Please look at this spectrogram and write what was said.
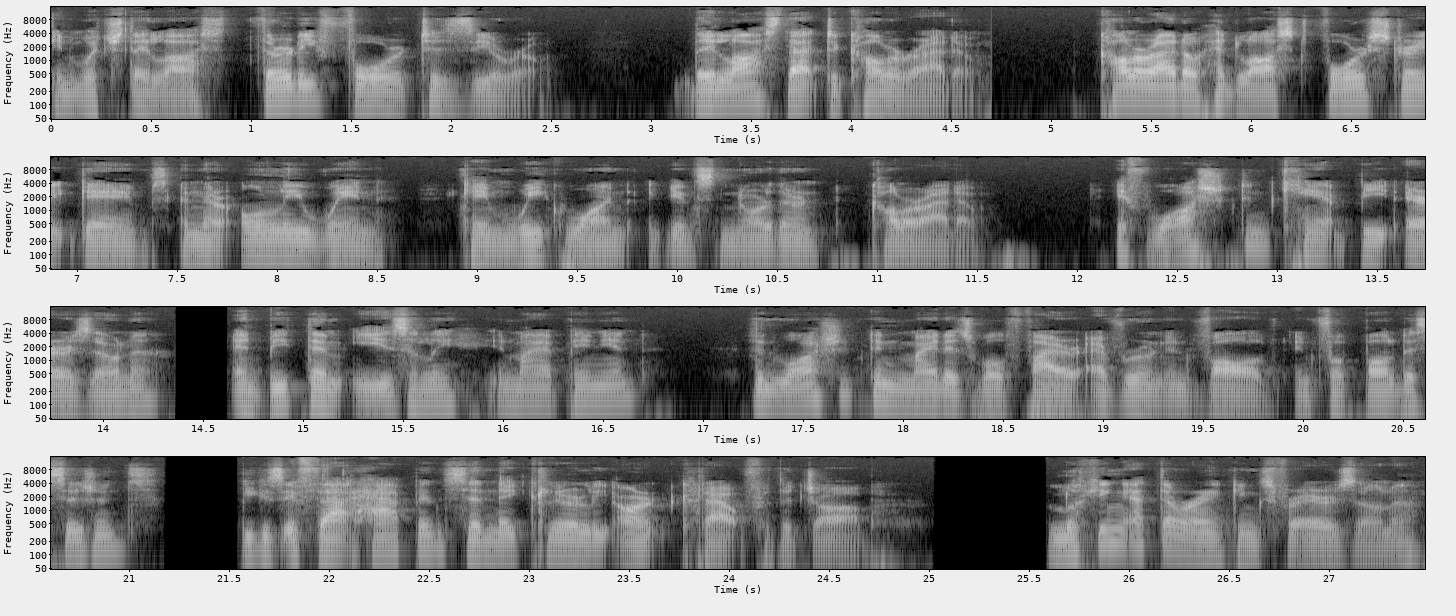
in which they lost 34 to 0. They lost that to Colorado. Colorado had lost four straight games and their only win came week 1 against Northern Colorado. If Washington can't beat Arizona and beat them easily in my opinion, then Washington might as well fire everyone involved in football decisions because if that happens, then they clearly aren't cut out for the job. Looking at the rankings for Arizona,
